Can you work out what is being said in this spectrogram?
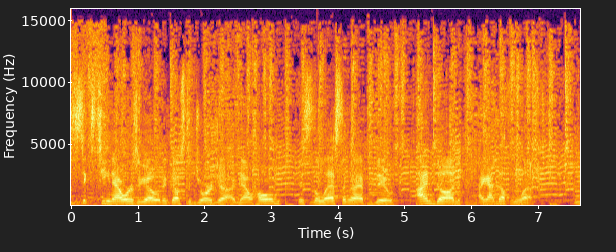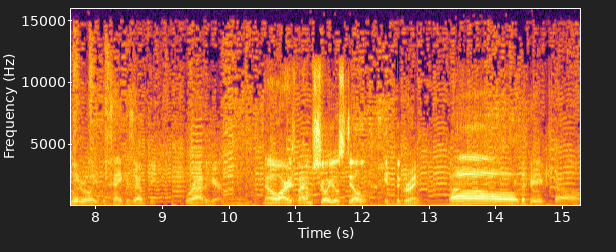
16 hours ago in Augusta, Georgia. I'm now home. This is the last thing that I have to do. I'm done. I got nothing left. Literally, the tank is empty. We're out of here. No worries, man. I'm sure you'll still hit the green. Oh, there you go.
